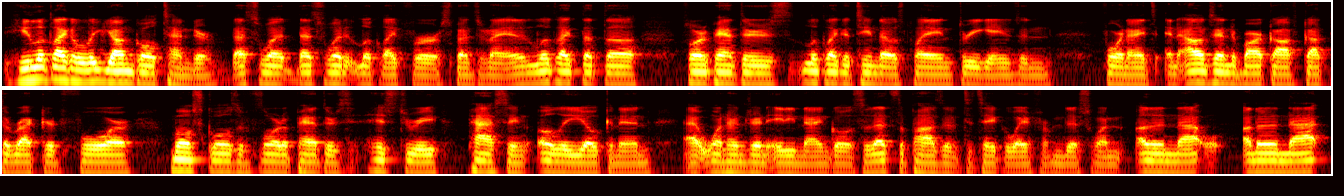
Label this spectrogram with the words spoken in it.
he looked like a young goaltender. That's what that's what it looked like for Spencer Knight, and it looked like that the Florida Panthers looked like a team that was playing three games in four nights. And Alexander Barkov got the record for most goals in Florida Panthers history, passing Olli Jokinen at 189 goals. So that's the positive to take away from this one. Other than that, other than that,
